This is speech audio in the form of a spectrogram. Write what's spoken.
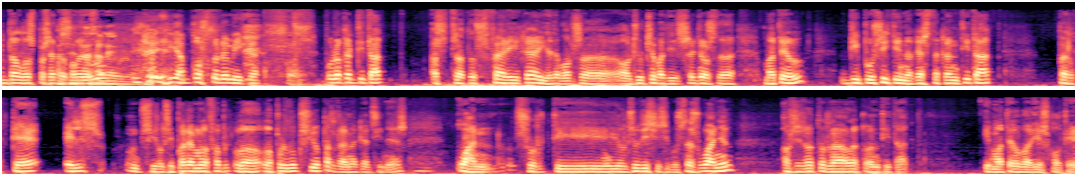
de les pessetes, Pessetes a a l'euro ja em costa una mica. Una quantitat estratosfèrica i llavors eh, el jutge va dir senyors de Mattel, dipositin aquesta quantitat perquè ells si els hi parem la, la, la producció perdran aquests diners. Quan surti el judici si vostès guanyen els hi retornaran la quantitat. I Mattel va dir, escolta,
